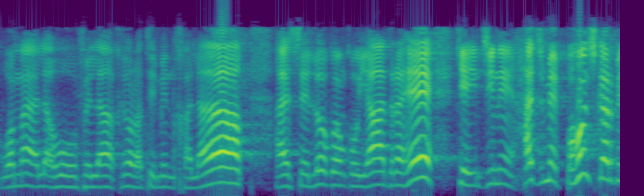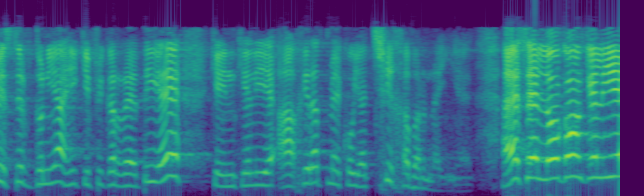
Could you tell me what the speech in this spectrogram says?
وما له في الاخره من خلاق۔ ایسے لوگوں کو یاد رہے کہ جنہیں حج میں پہنچ کر بھی صرف دنیا ہی کی فکر رہتی ہے کہ ان کے لیے آخرت میں کوئی اچھی خبر نہیں ہے۔ ایسے لوگوں کے لیے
